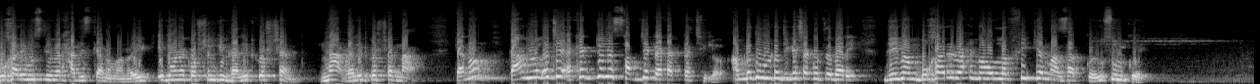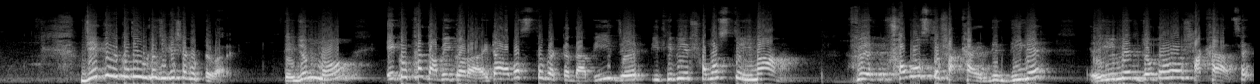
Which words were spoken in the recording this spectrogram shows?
বুখারি, মুসলিমের হাদিস কেন মানো? এই ধরনের কোশ্চেন কি ভ্যালিড কোশ্চেন না ভ্যালিড কোশ্চেন না। কেন? কারণ হলো যে এক একজনের সাবজেক্ট এক একটা ছিল। আমরা তো উল্টো জিজ্ঞাসা করতে পারি যে, ইমাম বুখারি রাহিমাহুল্লাহর ফিকের মাঝহাব কই? উসুল কই? যে কেউ কথা উল্টো জিজ্ঞাসা করতে পারে। এই জন্য এ কথা দাবি করা, এটা অবাস্তব একটা দাবি যে পৃথিবীর সমস্ত ইমাম সমস্ত শাখায় দিনের ইলমের যত শাখা আছে,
